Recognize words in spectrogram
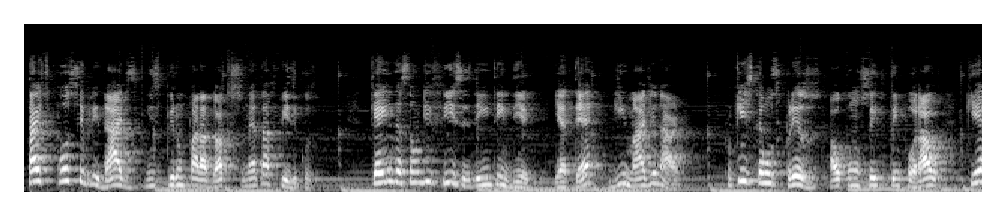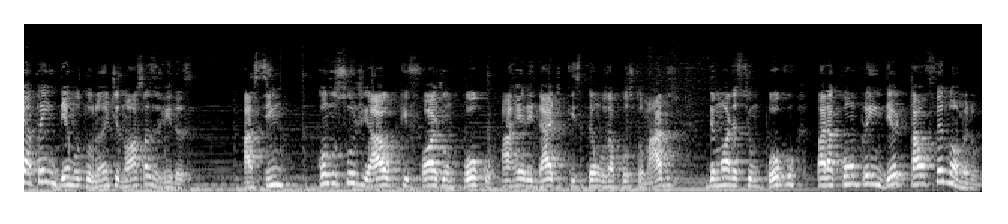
Tais possibilidades inspiram paradoxos metafísicos, que ainda são difíceis de entender e até de imaginar, porque estamos presos ao conceito temporal que aprendemos durante nossas vidas. Assim, quando surge algo que foge um pouco à realidade que estamos acostumados, demora-se um pouco para compreender tal fenômeno,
